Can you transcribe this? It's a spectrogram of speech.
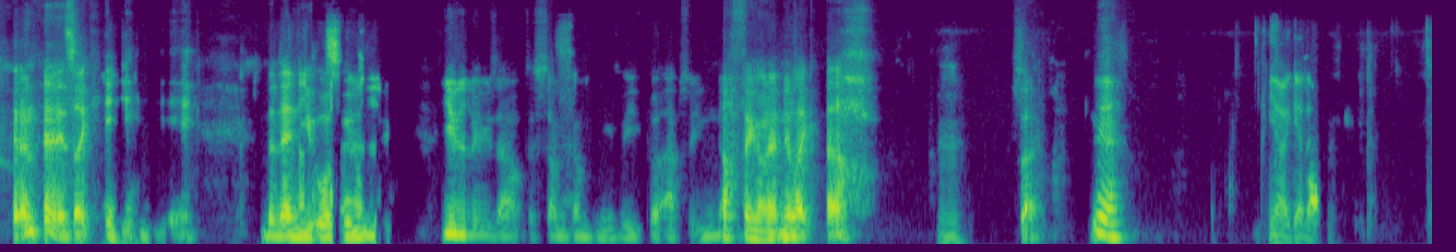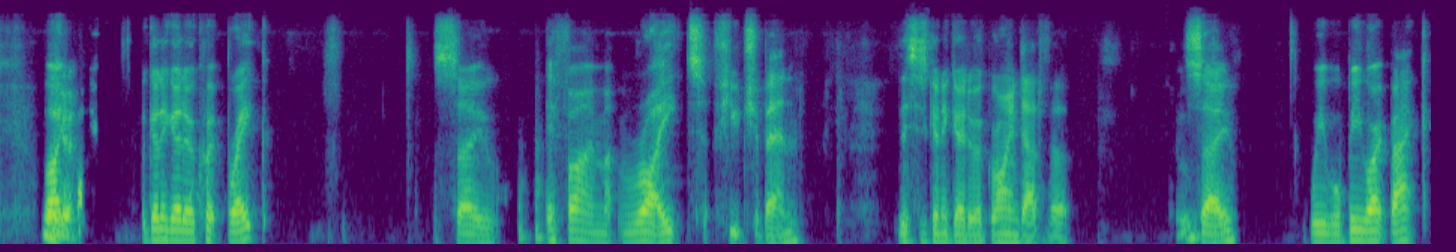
and then it's like, but then you also uh, you lose out to some companies where you put absolutely nothing on it, and you're like, oh. Hmm. So yeah, Yeah, I get it. Right. go. We're gonna go to a quick break. So if I'm right, future Ben, this is going to go to a grind advert. Ooh. So we will be right back,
